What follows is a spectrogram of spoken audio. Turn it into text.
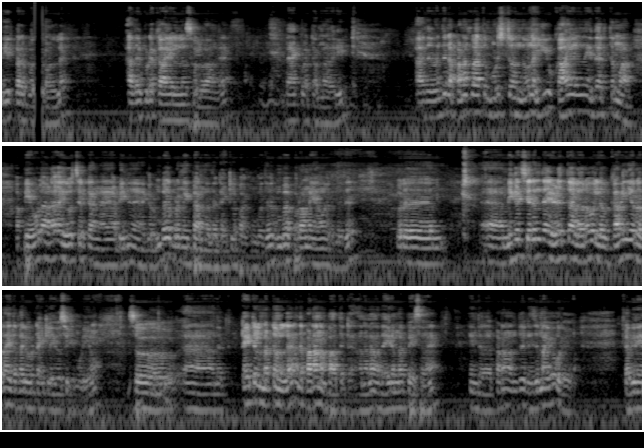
நீர்ப்பரப்பு இருக்கும்ல அதை கூட காயல்னு சொல்லுவாங்க. பேக் வாட்டர் மாதிரி. அது வந்து நான் படம் பார்த்து முடிச்சுட்டு வந்தோன்னே ஐயோ காயல்னு இது அர்த்தமா? அப்போ எவ்வளோ அழகாக யோசிச்சிருக்காங்க அப்படின்னு எனக்கு ரொம்ப பிரமிப்பாக இருந்தது டைட்டில் பார்க்கும்போது. ரொம்ப பொறாமையாகவும் இருந்தது. ஒரு மிகச்சிறந்த எழுத்தாளரோ இல்லை ஒரு கவிஞரோ தான் இந்த மாதிரி ஒரு டைட்டில் யோசிக்க முடியும். ஸோ அந்த டைட்டில் மட்டும் இல்லை அந்த படம் நான் பார்த்துட்டேன். அதனால் நான் தைரியமாக பேசுவேன். இந்த படம் வந்து நிஜமாகவே ஒரு கவிதை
